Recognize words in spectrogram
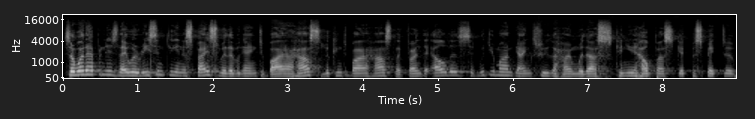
So what happened is they were recently in a space where they were going to buy a house, looking to buy a house. They phoned the elders, said, "Would you mind going through the home with us? Can you help us get perspective?"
